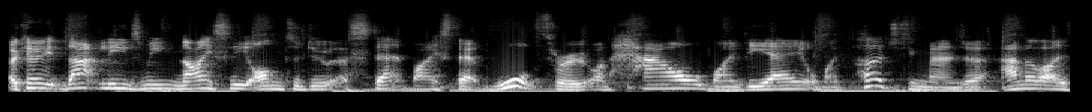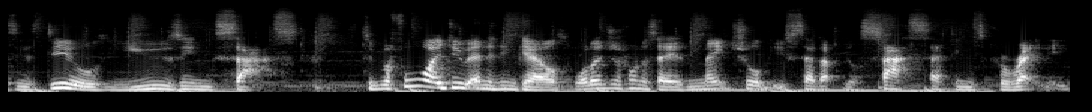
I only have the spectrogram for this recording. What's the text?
Okay, that leads me nicely on to do a step-by-step -step walkthrough on how my VA or my purchasing manager analyzes deals using SAS. So before I do anything else, what I just want to say is make sure that you set up your SAS settings correctly.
